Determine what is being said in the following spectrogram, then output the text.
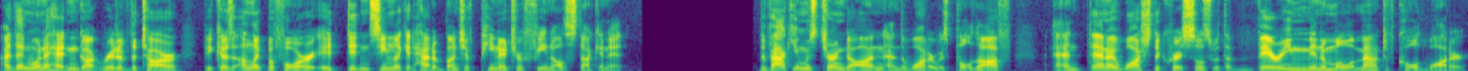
I then went ahead and got rid of the tar, because unlike before, it didn't seem like it had a bunch of p-nitrophenol stuck in it. The vacuum was turned on and the water was pulled off, and then I washed the crystals with a very minimal amount of cold water.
